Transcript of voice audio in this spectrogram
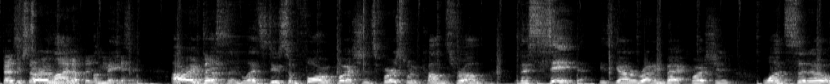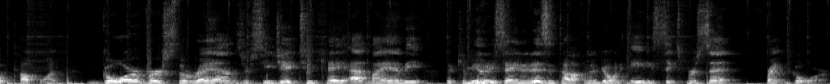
best Your starting lineup, as amazing. You can. All right, Dustin, let's do some form questions. First one comes from the Sid. He's got a running back question. Wants to know, tough one. Gore versus the Rams or CJ2K at Miami? The community saying it isn't tough, and they're going 86% Frank Gore.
